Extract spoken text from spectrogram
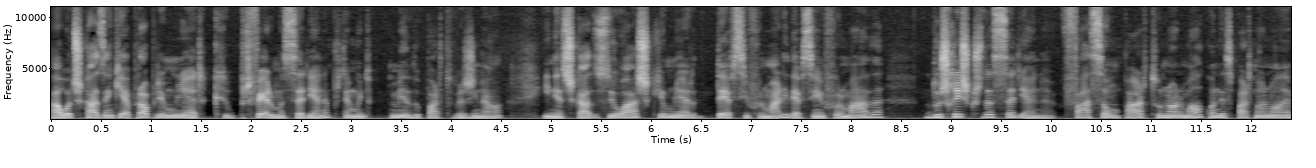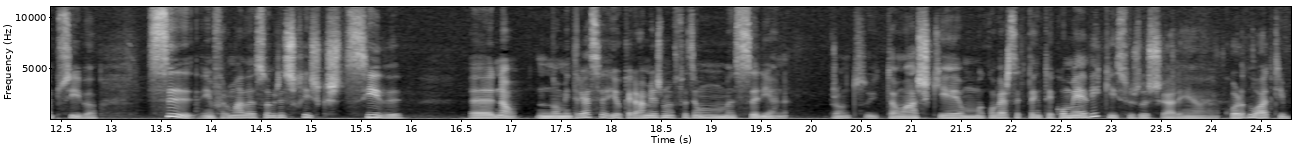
Há outros casos em que é a própria mulher que prefere uma cesariana, porque tem muito medo do parto vaginal, e nesses casos eu acho que a mulher deve se informar e deve ser informada dos riscos da cesariana. Faça um parto normal quando esse parto normal é possível. Se informada sobre esses riscos decide Uh, não, não me interessa, eu quero a mesma fazer uma cesariana. Pronto, então acho que é uma conversa que tem que ter com o médico e se os dois chegarem a acordo, ótimo.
